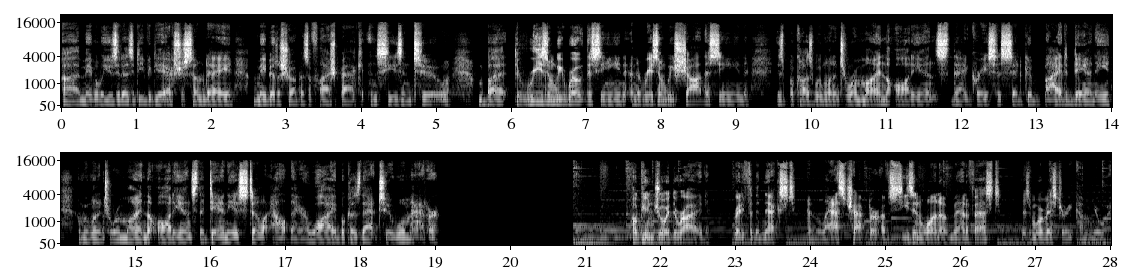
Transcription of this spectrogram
Uh, maybe we'll use it as a DVD extra someday. Maybe it'll show up as a flashback in season two. But the reason we wrote the scene and the reason we shot the scene is because we wanted to remind the audience that Grace has said goodbye to Danny, and we wanted to remind the audience that Danny is still out there. Why? Because that too will matter. Hope you enjoyed the ride. Ready for the next and last chapter of season one of Manifest? There's more mystery coming your way.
